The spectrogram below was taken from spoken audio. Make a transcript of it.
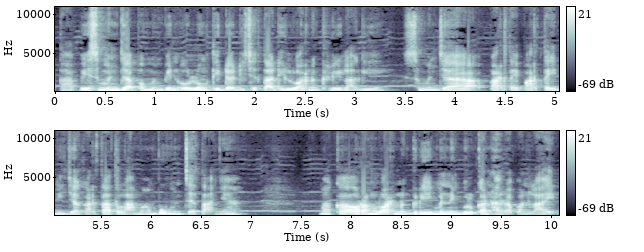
Tapi semenjak pemimpin ulung tidak dicetak di luar negeri lagi, semenjak partai-partai di Jakarta telah mampu mencetaknya, maka orang luar negeri menimbulkan harapan lain.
